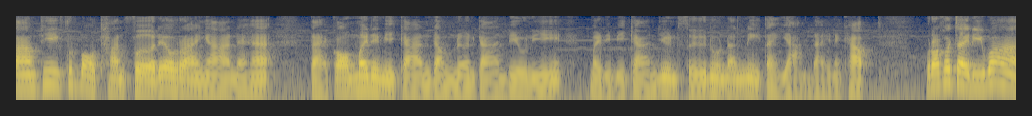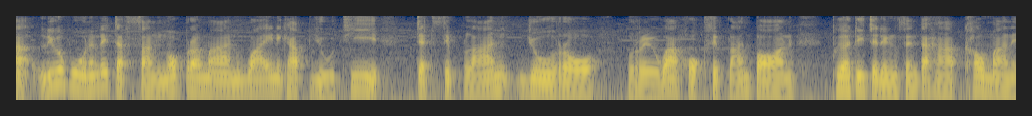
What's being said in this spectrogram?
ตามที่ฟุตบอลทานเฟอร์ได้รายงานนะฮะ แต่ก็ไม่ได้มีการดำเนินการดีลนี้ ไม่ได้มีการยื่นซื้อนู่นนั่นนี่แต่อย่างใดนะครับ เราเข้าใจดีว่าลิเวอร์พูลนั้นได้จัดสรรงบประมาณไว้นะครับอยู่ที่ 70 ล้านยูโร หรือว่า 60 ล้านปอนด์ พื่อที่จะดึงเซนเตอร์ฮาร์ฟเข้ามาใน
